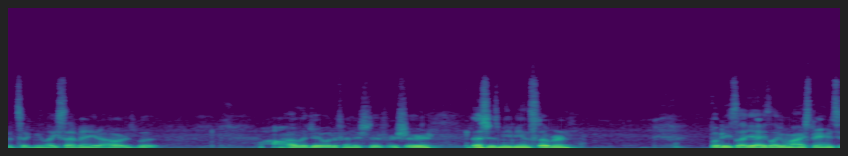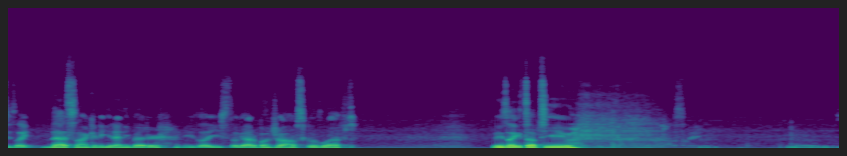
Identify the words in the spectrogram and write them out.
It took me like seven, eight hours, but I legit would have finished it for sure. That's just me being stubborn. But he's like, yeah, he's like, my experience, he's like, that's not gonna get any better. And he's like, you still got a bunch of obstacles left. But he's like, it's up to you. I was like, uh, just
